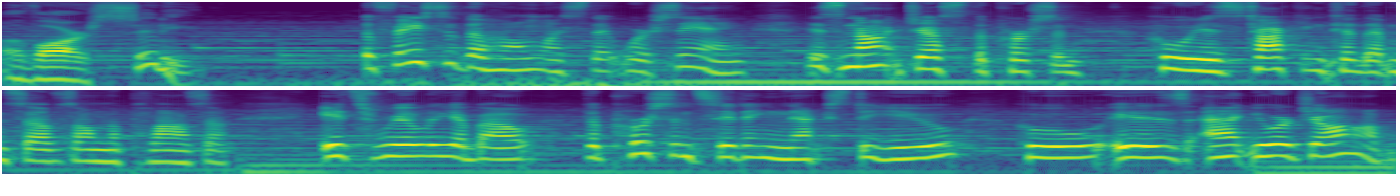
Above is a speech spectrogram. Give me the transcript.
of our city. The face of the homeless that we're seeing is not just the person who is talking to themselves on the plaza. It's really about the person sitting next to you who is at your job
